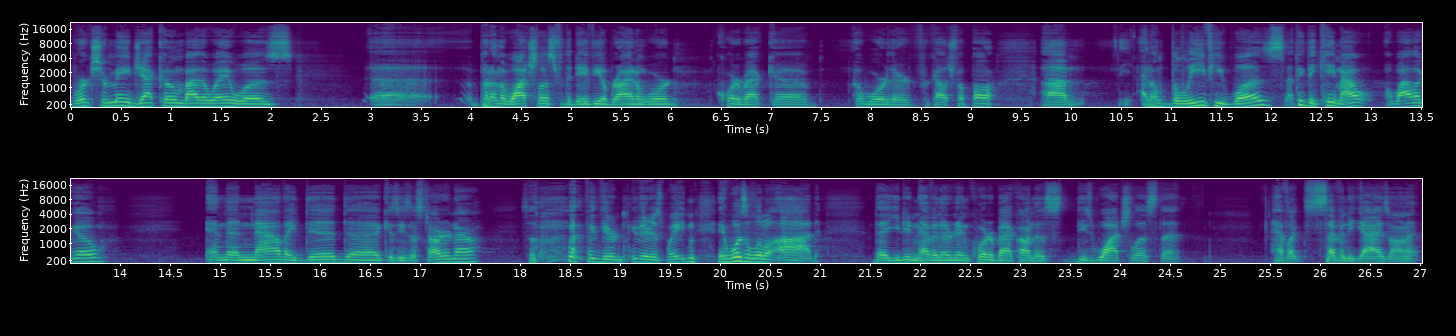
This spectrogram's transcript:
Works for me. Jack Coan, by the way, was uh, put on the watch list for the Davy O'Brien Award, quarterback uh, award there for college football. Um, I don't believe he was. I think they came out a while ago, and then now they did because uh, he's a starter now. So I think they're they're just waiting. It was a little odd that you didn't have a Notre Dame quarterback on this these watch lists that have like 70 guys on it.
